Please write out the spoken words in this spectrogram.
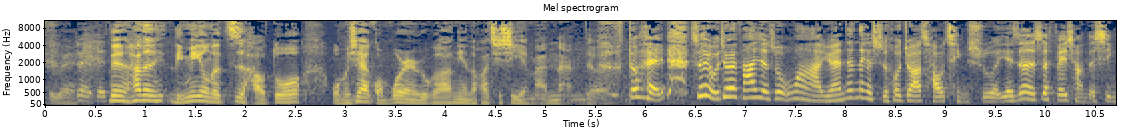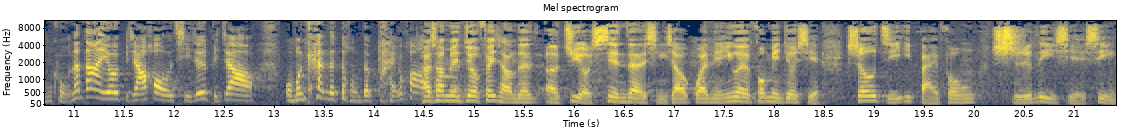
对不对？对对对那它的里面用的字好多，我们现在广播人如果要念的话，其实也蛮难的。对，所以我就会发现说，哇，原来在那个时候就要抄情书了，也真的是非常的辛苦。那当然也有比较后期，就是比较我们看得懂的白话。它上面就非常的呃具有现在的行销观念，因为封面就写收集一百封实力写信，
